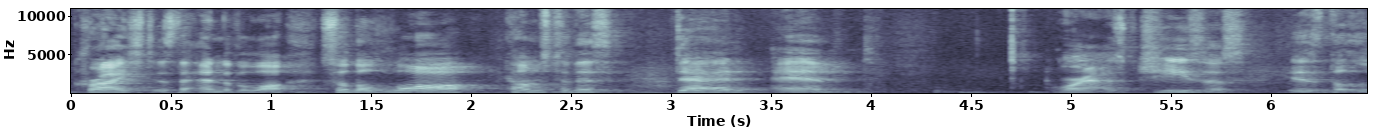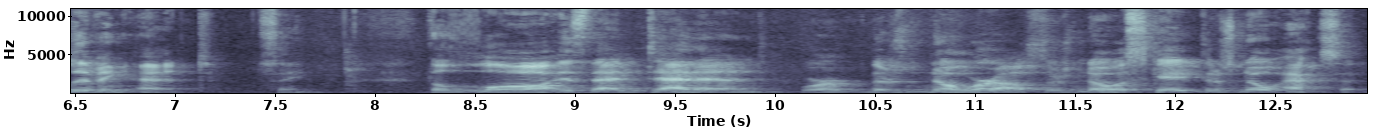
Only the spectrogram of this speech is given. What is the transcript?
Christ is the end of the law. So the law comes to this dead end, whereas Jesus is the living end. See? The law is that dead end where there's nowhere else, there's no escape, there's no exit.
